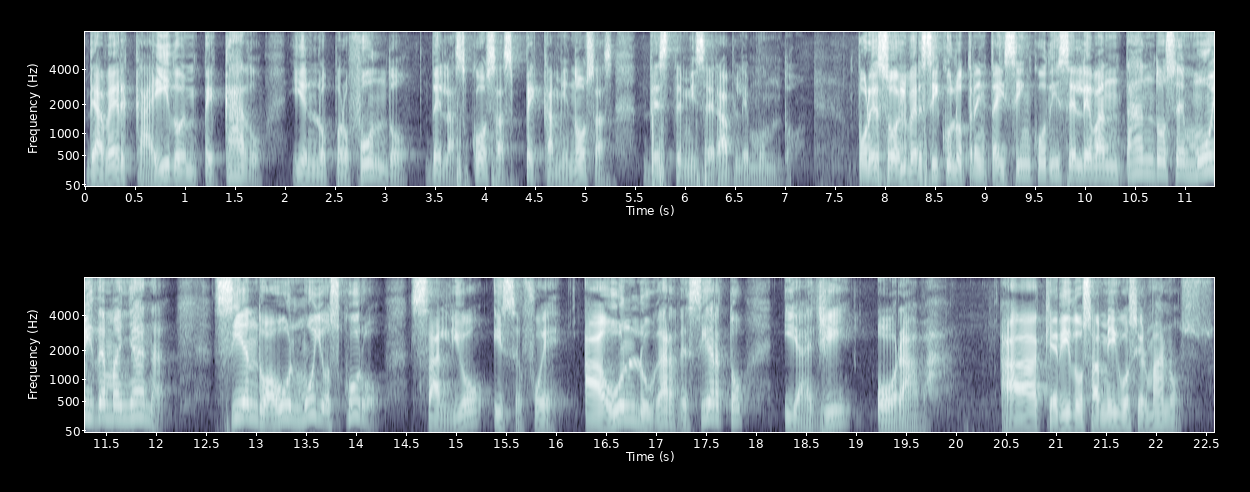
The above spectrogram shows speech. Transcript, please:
de haber caído en pecado y en lo profundo de las cosas pecaminosas de este miserable mundo. Por eso el versículo 35 dice, levantándose muy de mañana, siendo aún muy oscuro, salió y se fue a un lugar desierto y allí oraba. Ah, queridos amigos y hermanos,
